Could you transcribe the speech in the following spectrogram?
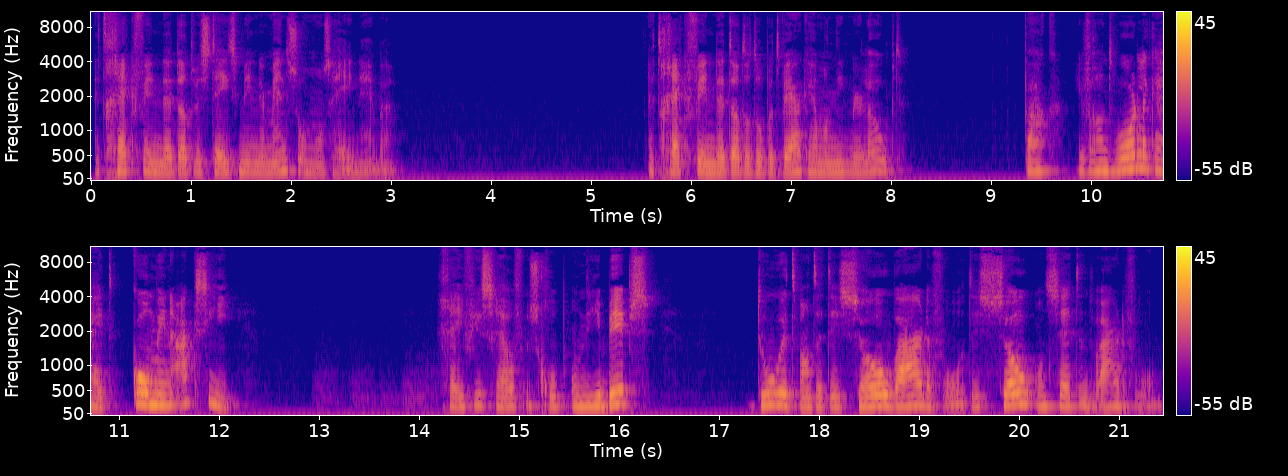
Het gek vinden dat we steeds minder mensen om ons heen hebben. Het gek vinden dat het op het werk helemaal niet meer loopt. Pak je verantwoordelijkheid. Kom in actie. Geef jezelf een schop onder je bibs. Doe het, want het is zo waardevol. Het is zo ontzettend waardevol.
